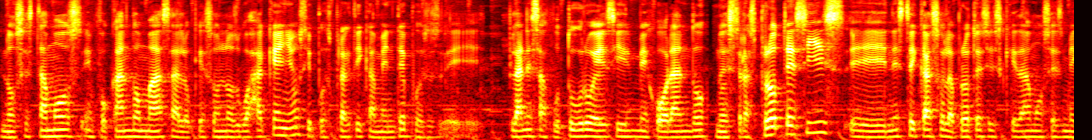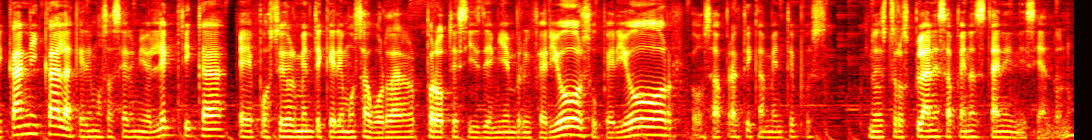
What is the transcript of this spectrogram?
nos estamos enfocando más a lo que son los oaxaqueños y pues prácticamente pues eh, planes a futuro es ir mejorando nuestras prótesis. Eh, en este caso la prótesis que damos es mecánica, la queremos hacer mioeléctrica, eh, posteriormente queremos abordar prótesis de miembro inferior, superior, o sea prácticamente pues nuestros planes apenas están iniciando, ¿no?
